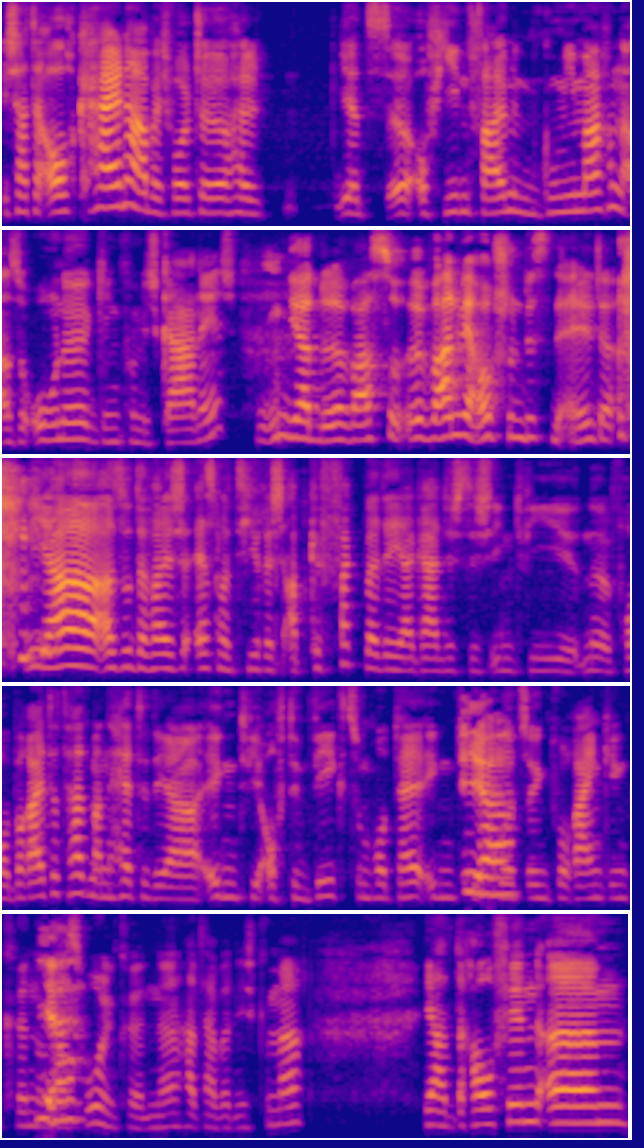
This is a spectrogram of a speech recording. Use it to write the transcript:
ich hatte auch keine, aber ich wollte halt jetzt äh, auf jeden Fall mit dem Gummi machen. Also ohne ging für mich gar nicht. Ja, da warst du, äh, waren wir auch schon ein bisschen älter. Ja, also da war ich erstmal tierisch abgefuckt, weil der ja gar nicht sich irgendwie ne, vorbereitet hat. Man hätte der irgendwie auf dem Weg zum Hotel irgendwie Ja. kurz irgendwo reingehen können und Ja. was holen können. Ne? Hat er aber nicht gemacht. Ja, daraufhin, ähm,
